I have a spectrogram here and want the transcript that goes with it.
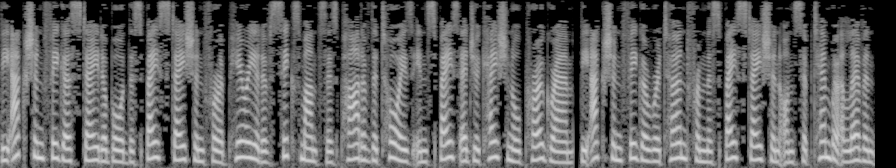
The action figure stayed aboard the space station for a period of six months as part of the Toys in Space educational program. The action figure returned from the space station on September 11,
